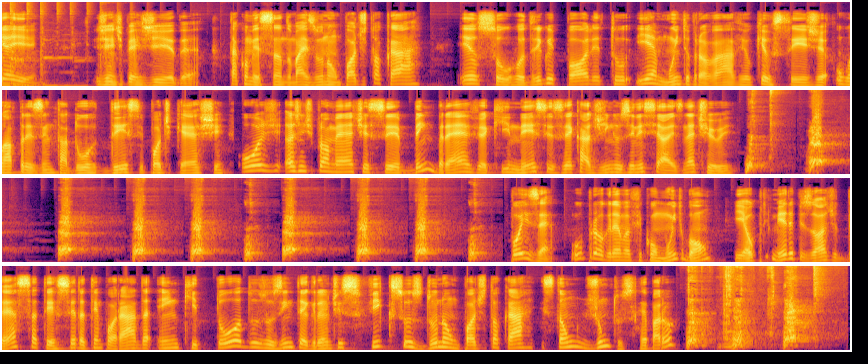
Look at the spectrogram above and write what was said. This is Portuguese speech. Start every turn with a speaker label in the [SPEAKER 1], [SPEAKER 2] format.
[SPEAKER 1] E aí, gente perdida? Tá começando mais um Não Pode Tocar. Eu sou o Rodrigo Hipólito e é muito provável que eu seja o apresentador desse podcast. Hoje a gente promete ser bem breve aqui nesses recadinhos iniciais, né, Tio? Pois é, o programa ficou muito bom e é o primeiro episódio dessa terceira temporada em que todos os integrantes fixos do Não Pode Tocar estão juntos, reparou?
